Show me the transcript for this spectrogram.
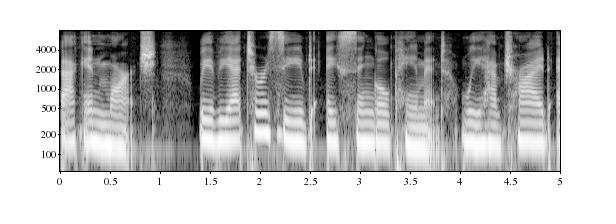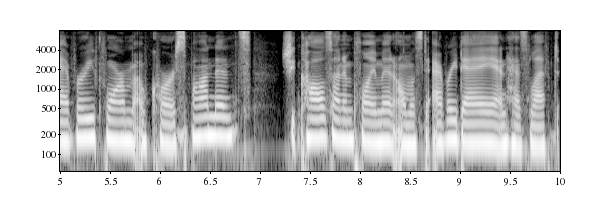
back in March. We have yet to receive a single payment. We have tried every form of correspondence. She calls unemployment almost every day and has left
